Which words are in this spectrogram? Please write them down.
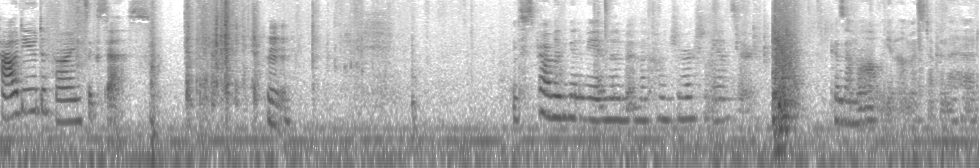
How do you define success? Hmm. This is probably going to be a little bit of a controversial answer because I'm all, you know, messed up in the head.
